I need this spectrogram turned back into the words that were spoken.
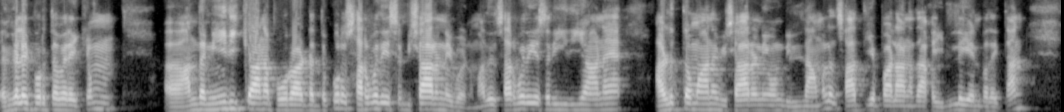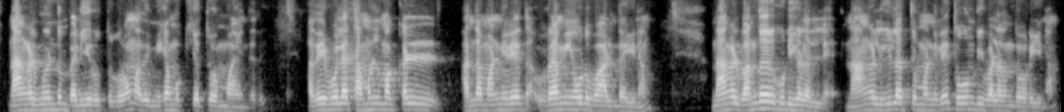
எங்களை பொறுத்த வரைக்கும் அந்த நீதிக்கான போராட்டத்துக்கு ஒரு சர்வதேச விசாரணை வேணும். அது சர்வதேச ரீதியான அழுத்தமான விசாரணை ஒன்று இல்லாமல் அது சாத்தியப்பாடானதாக இல்லை என்பதைத்தான் நாங்கள் மீண்டும் வலியுறுத்துகிறோம். அது மிக முக்கியத்துவம் வாய்ந்தது. அதே போல தமிழ் மக்கள் அந்த மண்ணிலே த- வாழ்ந்த இனம். நாங்கள் வந்தவர் குடிகள் அல்ல. நாங்கள் ஈழத்து மண்ணிலே தோன்றி வளர்ந்த ஒரு இனம்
